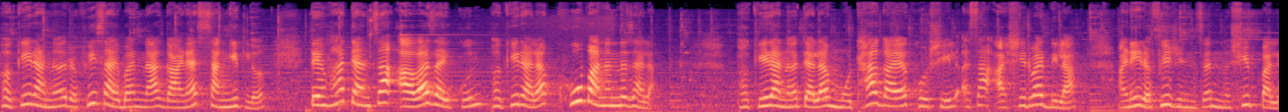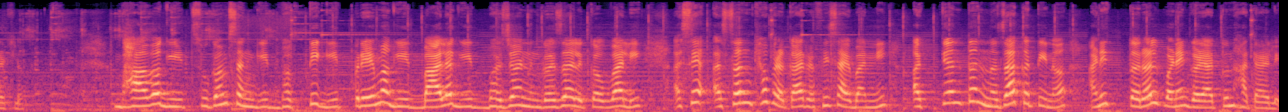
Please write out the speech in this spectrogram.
फकीरानं रफी साहेबांना गाण्यास सांगितलं तेव्हा त्यांचा आवाज ऐकून फकीराला खूप आनंद झाला. फकीरानं त्याला मोठा गायक होशील असा आशीर्वाद दिला आणि रफीजींचं नशीब पालटलं. भावगीत सुगम संगीत भक्तिगीत प्रेमगीत बालगीत भजन गझल कव्वाली असे असंख्य प्रकार रफी साहेबांनी अत्यंत नजाकतीनं आणि तरलपणे गळ्यातून हाताळले.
